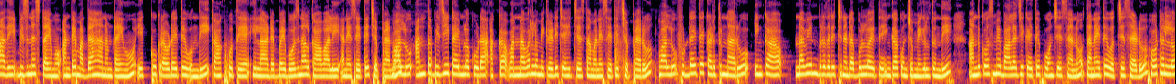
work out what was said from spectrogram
అది బిజినెస్ టైము అంటే మధ్యాహ్నం టైము ఎక్కువ క్రౌడ్ అయితే ఉంది. కాకపోతే ఇలా డెబ్బై భోజనాలు కావాలి అనేసి అయితే చెప్పాను. వాళ్ళు అంత బిజీ టైంలో కూడా అక్క వన్ అవర్లో మీకు రెడీ చేయిచ్చేస్తామనేసి అయితే చెప్పారు. వాళ్ళు ఫుడ్ అయితే కడుతున్నారు. ఇంకా నవీన్ బ్రదర్ ఇచ్చిన డబ్బుల్లో అయితే ఇంకా కొంచెం మిగులుతుంది. అందుకోసమే బాలాజీకి అయితే ఫోన్ చేశాను. తనైతే వచ్చేసాడు హోటల్లో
